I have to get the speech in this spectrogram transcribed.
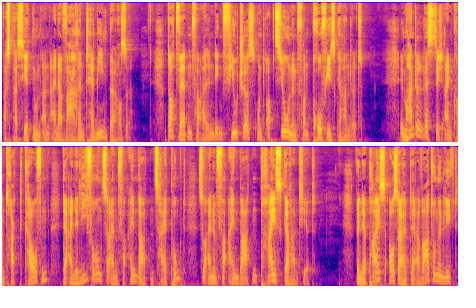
was passiert nun an einer wahren Terminbörse? Dort werden vor allen Dingen Futures und Optionen von Profis gehandelt. Im Handel lässt sich ein Kontrakt kaufen, der eine Lieferung zu einem vereinbarten Zeitpunkt zu einem vereinbarten Preis garantiert. Wenn der Preis außerhalb der Erwartungen liegt,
